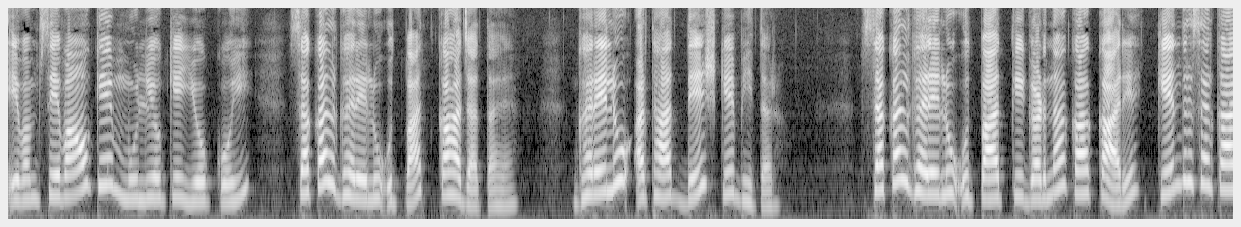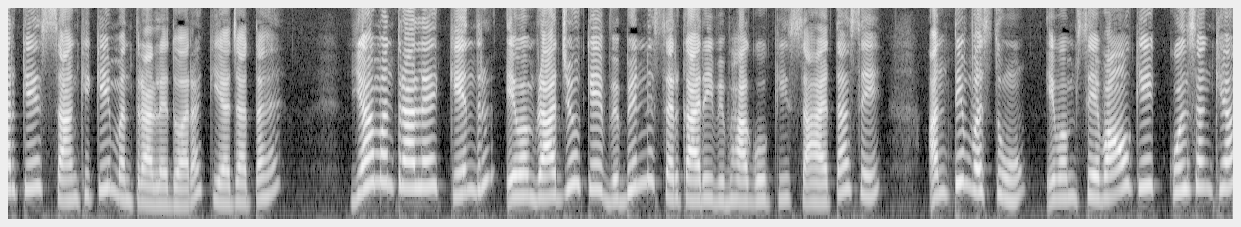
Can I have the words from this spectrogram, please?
एवं सेवाओं के मूल्यों के योग को ही सकल घरेलू उत्पाद कहा जाता है। घरेलू अर्थात देश के भीतर। सकल घरेलू उत्पाद की गणना का कार्य केंद्र सरकार के सांख्यिकी मंत्रालय द्वारा किया जाता है। यह मंत्रालय केंद्र एवं राज्यों के विभिन्न सरकारी विभागों की सहायता से अंतिम वस्तुओं एवं सेवाओं की कुल संख्या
